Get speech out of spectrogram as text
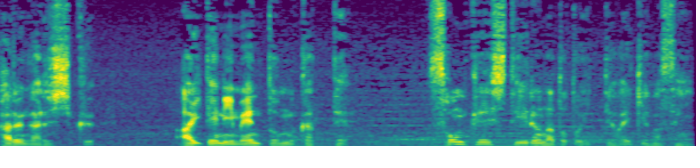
軽々しく相手に面と向かって尊敬しているなどと言ってはいけませんよ。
